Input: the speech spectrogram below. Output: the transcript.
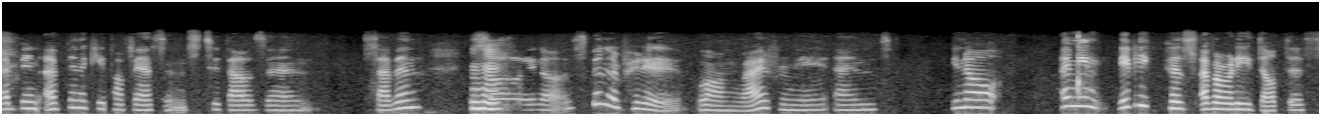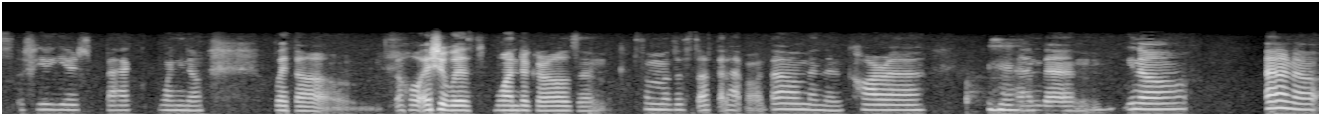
I've been I've been a K-pop fan since 2007, Mhm. so you know it's been a pretty long ride for me, and you know, I mean maybe because I've already dealt this a few years back when you know with um, the whole issue with Wonder Girls and some of the stuff that happened with them, and then Kara, Mhm. and then you know I don't know.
